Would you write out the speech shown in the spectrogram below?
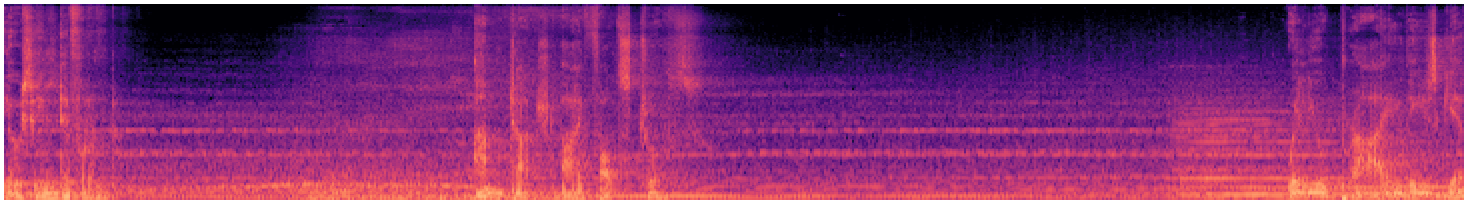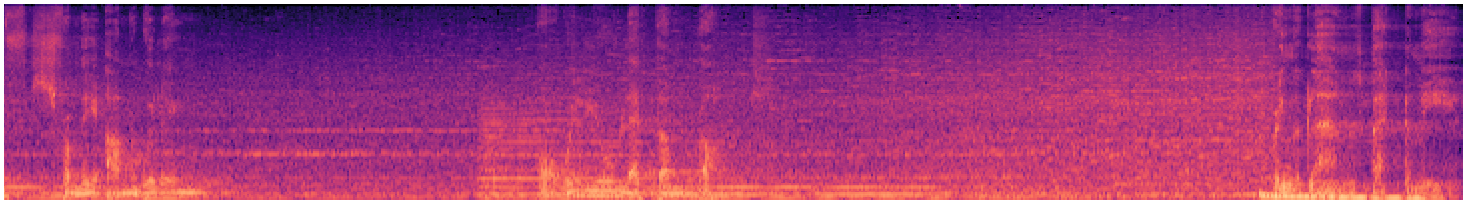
You seem different. Untouched by false truths. Will you pry these gifts from the unwilling? Glands back to me.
